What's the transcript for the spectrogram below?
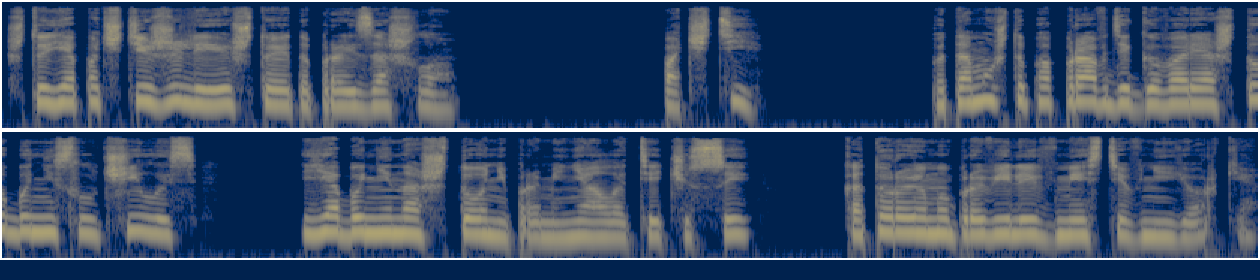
что я почти жалею, что это произошло. Почти. Потому что, по правде говоря, что бы ни случилось, я бы ни на что не променяла те часы, которые мы провели вместе в Нью-Йорке.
